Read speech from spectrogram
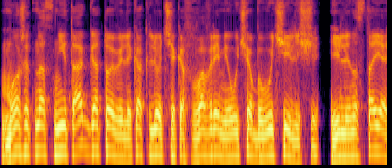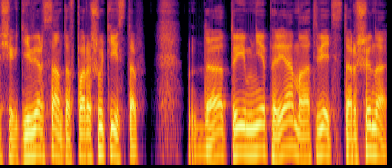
Может, нас не так готовили, как летчиков во время учебы в училище или настоящих диверсантов-парашютистов? Да ты мне прямо ответь, старшина.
